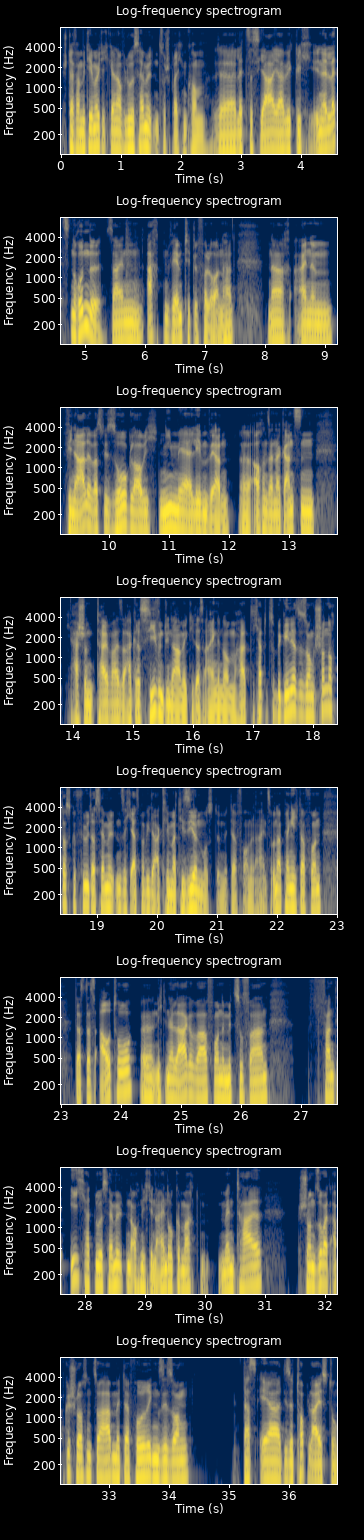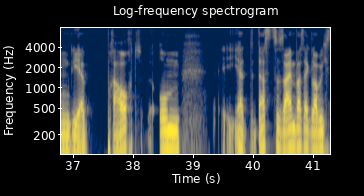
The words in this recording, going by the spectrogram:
Stefan, mit dir möchte ich gerne auf Lewis Hamilton zu sprechen kommen, der letztes Jahr ja wirklich in der letzten Runde seinen achten WM-Titel verloren hat. Nach einem Finale, was wir so, glaube ich, nie mehr erleben werden. Äh, auch in seiner ganzen, ja, schon teilweise aggressiven Dynamik, die das eingenommen hat. Ich hatte zu Beginn der Saison schon noch das Gefühl, dass Hamilton sich erstmal wieder akklimatisieren musste mit der Formel 1. Unabhängig davon, dass das Auto äh, nicht in der Lage war, vorne mitzufahren, fand ich, hat Lewis Hamilton auch nicht den Eindruck gemacht, mental schon so weit abgeschlossen zu haben mit der vorigen Saison, dass er diese Top-Leistungen, die er braucht, um ja, das zu sein, was er, glaube ich,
